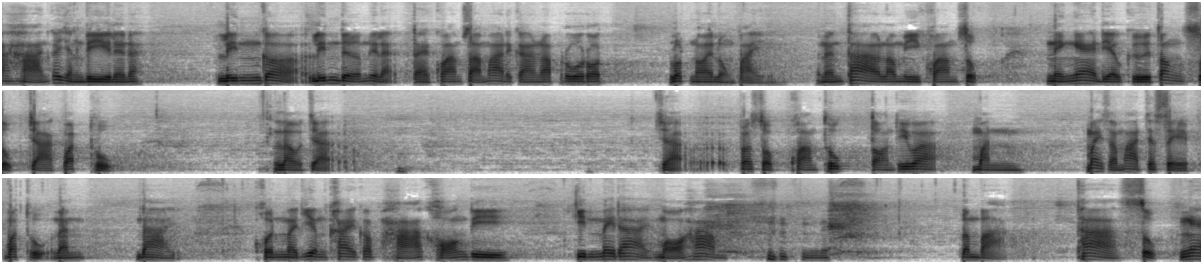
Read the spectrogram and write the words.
อาหารก็อย่างดีเลยนะลิ้นก็ลิ้นเดิมนี่แหละ แต่ความสามารถในการรับรู้รสลดน้อยลงไปดังนั้นถ้าเรามีความสุขในแง่เดียวคือต้องสุขจากวัตถุ เราจะ จะประสบความทุกข์ตอนที่ว่ามันไม่สามารถจะเสพวัตถุนั้นได้ คนมาเยี่ยมไข้ก็หาของดี กินไม่ได้ หมอห้ามลำบาก ถ้าสุขแง่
